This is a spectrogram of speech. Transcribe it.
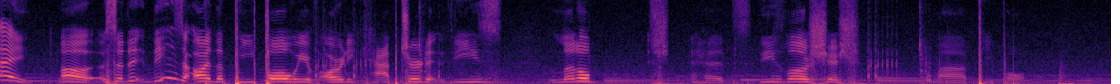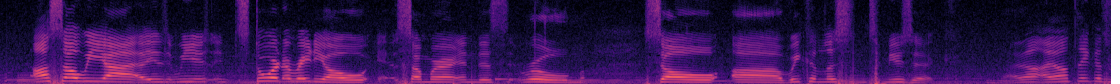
Hey, uh, so th- these are the people we've already captured. These little heads, these little shish, uh, people. Also, we uh we stored a radio somewhere in this room, so uh we can listen to music. I don't I don't think it's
